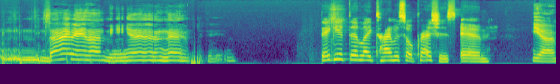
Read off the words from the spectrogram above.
Diamond on me, and- They get that like time is so precious and Yeah.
